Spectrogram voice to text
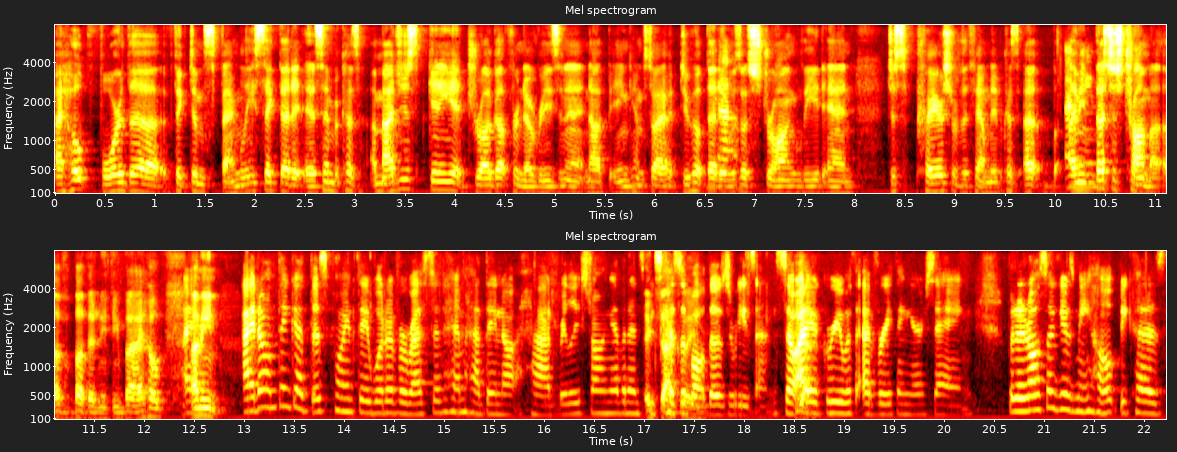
I hope for the victim's family's sake that it isn't, because imagine just getting it drug up for no reason and it not being him. So I do hope that yeah. it was a strong lead and just prayers for the family because uh, I, I mean, mean, that's just trauma above anything. But I hope I, I, mean I don't think at this point they would have arrested him had they not had really strong evidence because exactly. of all those reasons. So yeah. I agree with everything you're saying, but it also gives me hope because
